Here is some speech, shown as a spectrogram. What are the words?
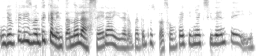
yo felizmente calentando la cera y de repente pues pasó un pequeño accidente y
